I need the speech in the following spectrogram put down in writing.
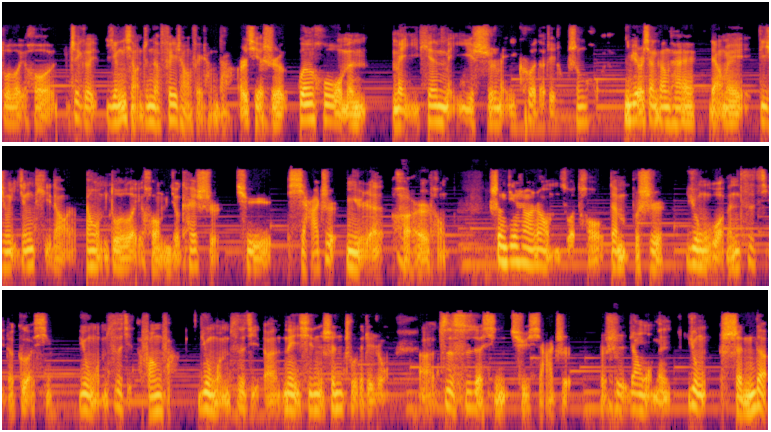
堕落以后，这个影响真的非常非常大，而且是关乎我们每一天每一时每一刻的这种生活的。你比如像刚才两位弟兄已经提到的，当我们堕落以后，我们就开始去辖制女人和儿童。圣经上让我们做头，但不是用我们自己的个性，用我们自己的方法。用我们自己的内心深处的这种呃自私的心去辖制，而是让我们用神的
